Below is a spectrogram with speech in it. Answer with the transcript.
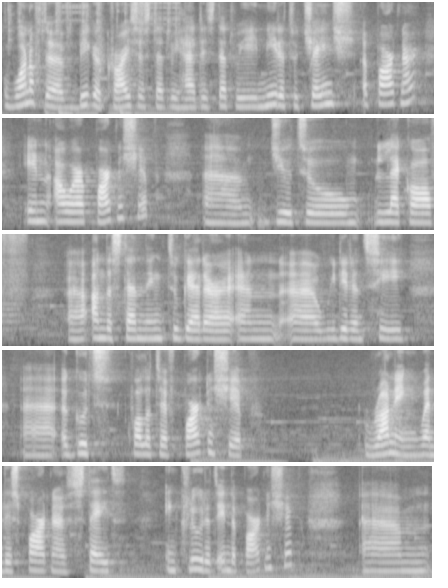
One of the bigger crises that we had is that we needed to change a partner in our partnership um, due to lack of uh, understanding together and uh, we didn't see uh, a good qualitative partnership running when this partner stayed included in the partnership. Um,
